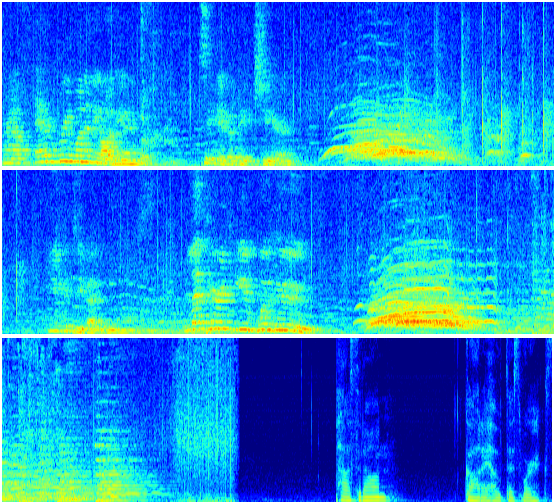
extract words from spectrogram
I ask everyone in the audience to give a big cheer. You could do better than that. Let's hear a few woohoos. Pass it on. God, I hope this works.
